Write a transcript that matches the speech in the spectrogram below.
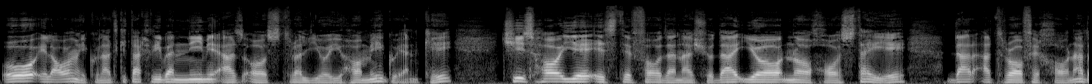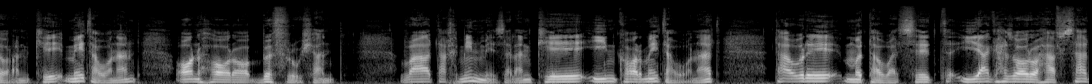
او علاوه می کند که تقریبا نیمی از استرالیایی ها می گویند که چیزهای استفاده نشده یا ناخواسته در اطراف خانه دارند که می توانند آنها را بفروشند و تخمین می زنند که این کار می تواند طور متوسط 1700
